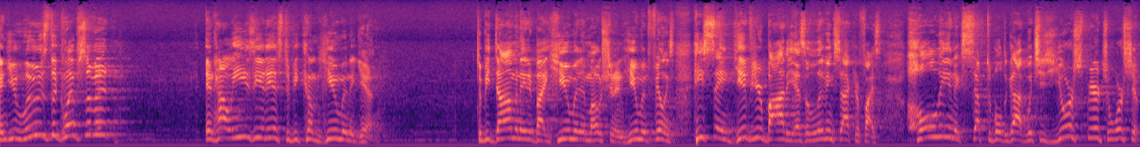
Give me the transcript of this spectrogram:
And you lose the glimpse of it. And how easy it is to become human again to be dominated by human emotion and human feelings. He's saying, give your body as a living sacrifice, holy and acceptable to God, which is your spiritual worship.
